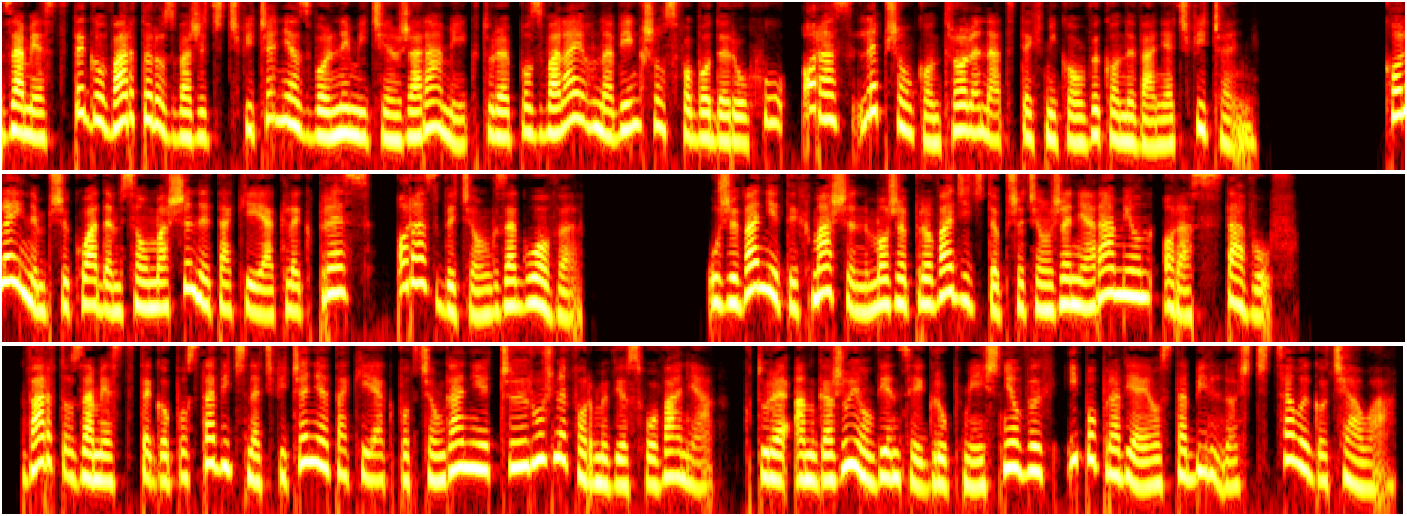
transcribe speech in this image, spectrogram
Zamiast tego warto rozważyć ćwiczenia z wolnymi ciężarami, które pozwalają na większą swobodę ruchu oraz lepszą kontrolę nad techniką wykonywania ćwiczeń. Kolejnym przykładem są maszyny takie jak leg press oraz wyciąg za głowę. Używanie tych maszyn może prowadzić do przeciążenia ramion oraz stawów. Warto zamiast tego postawić na ćwiczenia takie jak podciąganie czy różne formy wiosłowania, które angażują więcej grup mięśniowych i poprawiają stabilność całego ciała.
